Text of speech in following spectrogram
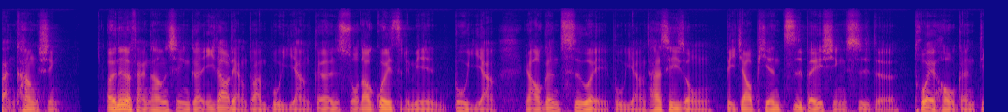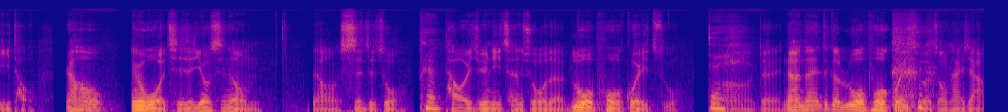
反抗性，而那个反抗性跟一到两段不一样，跟锁到柜子里面不一样，然后跟刺猬也不一样，它是一种比较偏自卑形式的退后跟低头。然后因为我其实又是那种然后狮子座，套一句你曾说的落魄贵族。对、嗯，对，那在这个落魄贵族的状态下，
